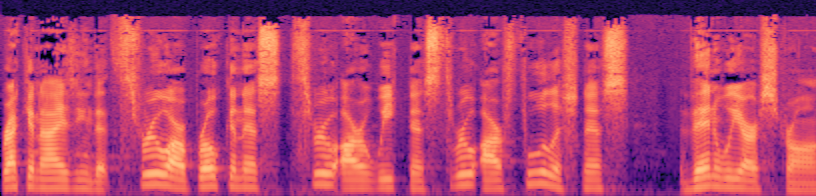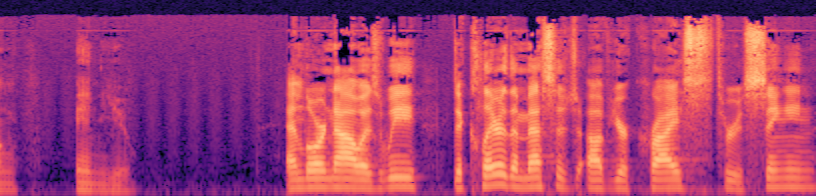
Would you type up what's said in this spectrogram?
recognizing that through our brokenness, through our weakness, through our foolishness, then we are strong in you. And Lord, now as we declare the message of your Christ through singing,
